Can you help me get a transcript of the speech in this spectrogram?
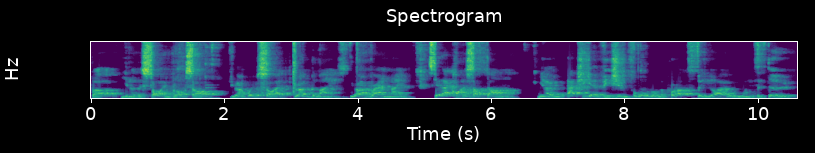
But you know, the starting blocks are your own website, your own domains, your own brand name. Let's get that kind of stuff done. You know, actually get a vision for what we want the product to be like, what we want it to do.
